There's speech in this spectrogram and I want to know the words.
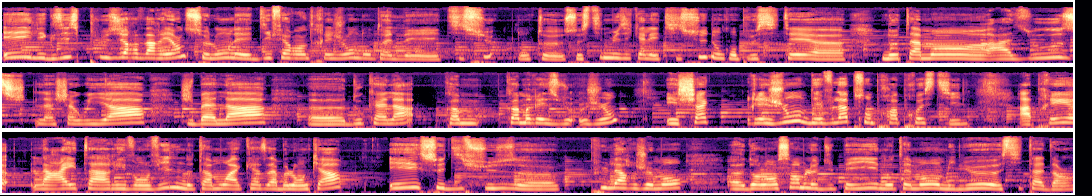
Et il existe plusieurs variantes selon les différentes régions dont elle est issue, dont euh, ce style musical est issu. Donc on peut citer euh, notamment Azouz, la Shawiya, Jbala, Doukala comme, comme région. Et chaque région développe son propre style. Après, la Haïta arrive en ville, notamment à Casablanca, et se diffuse plus largement dans l'ensemble du pays, notamment en milieu citadin.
